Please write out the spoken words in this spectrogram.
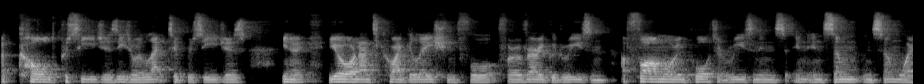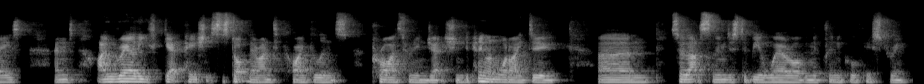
are cold procedures. These are elective procedures. You know, you're on anticoagulation for, for a very good reason, a far more important reason in, in, in some in some ways. And I rarely get patients to stop their anticoagulants prior to an injection, depending on what I do. Um, so that's something just to be aware of in the clinical history.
